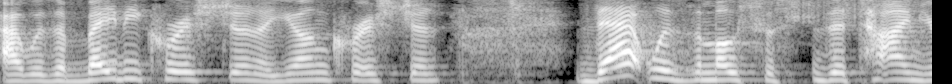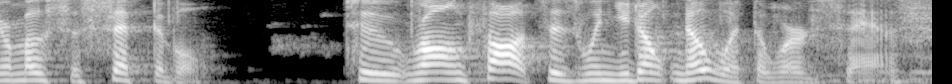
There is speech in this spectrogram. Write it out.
I was a baby Christian, a young Christian. That was the most the time you're most susceptible to wrong thoughts is when you don't know what the word says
